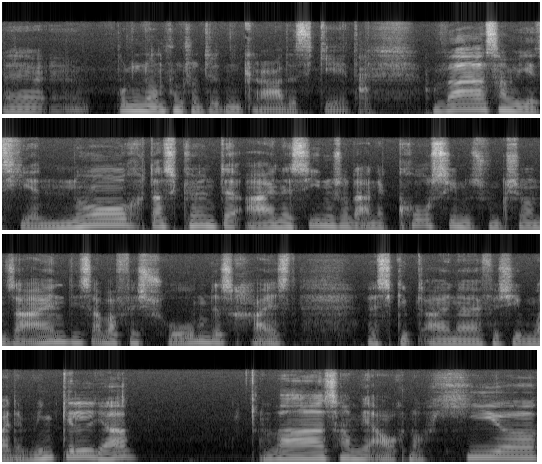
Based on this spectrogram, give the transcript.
äh, Polynomfunktion dritten Grades geht. Was haben wir jetzt hier noch? Das könnte eine Sinus- oder eine Cosinusfunktion sein, die ist aber verschoben. Das heißt, es gibt eine Verschiebung bei dem Winkel. Ja. Was haben wir auch noch hier?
